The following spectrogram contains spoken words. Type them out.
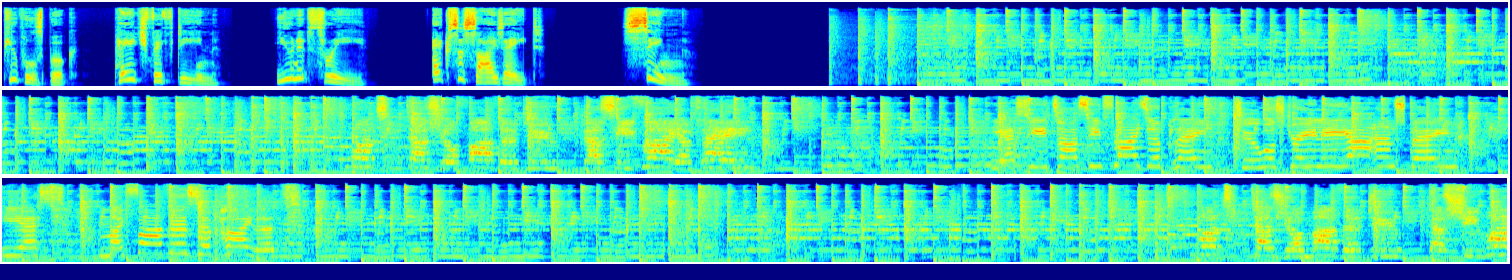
Pupils Book, page 15. Unit 3. Exercise 8. Sing. What does your father do? Does he fly a plane? Yes, he does. He flies a plane to Australia your mother do? Does she work?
